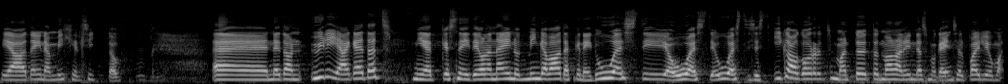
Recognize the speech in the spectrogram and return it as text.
ja teine on Mihhail Sittov. Äh, need on üliägedad, nii et kes neid ei ole näinud, minge vaadake neid uuesti ja uuesti ja uuesti, sest iga kord ma töötan vanalinnas, ma käin seal palju, ma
